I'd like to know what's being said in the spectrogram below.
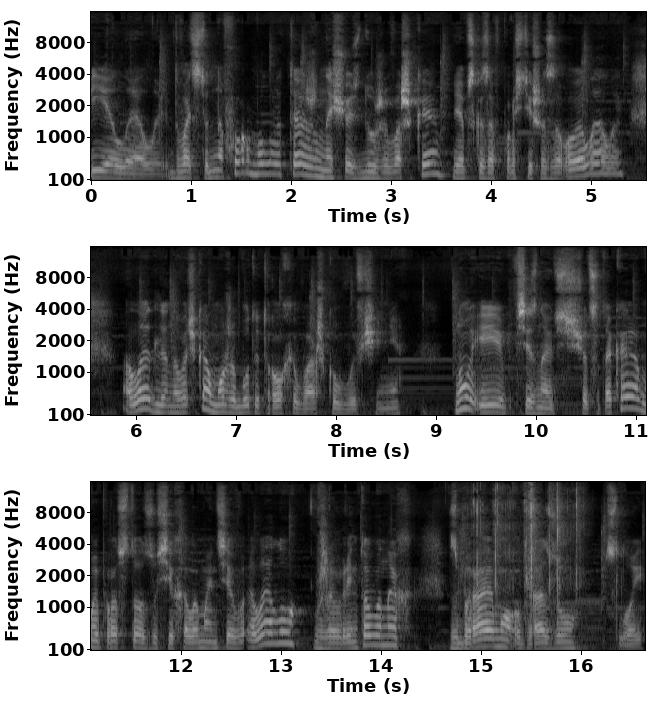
PLL. 21 формула, теж не щось дуже важке, я б сказав, простіше за OLL, але для новачка може бути трохи важко в вивченні. Ну і всі знають, що це таке. Ми просто з усіх елементів LL, вже орієнтованих, збираємо одразу слой.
